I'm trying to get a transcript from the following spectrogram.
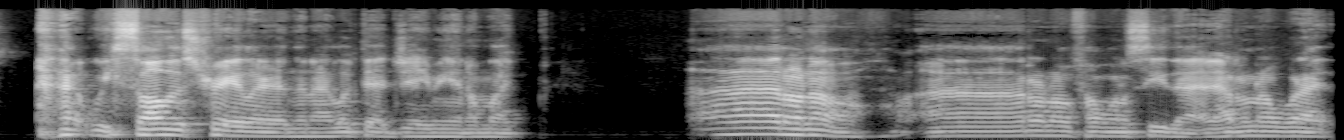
we saw this trailer and then I looked at Jamie and I'm like, I don't know, I don't know if I want to see that. I don't know what I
